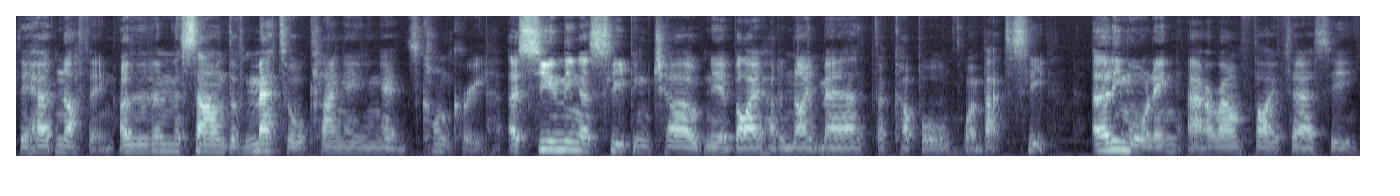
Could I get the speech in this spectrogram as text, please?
They heard nothing, other than the sound of metal clanging against concrete. Assuming a sleeping child nearby had a nightmare, the couple went back to sleep. Early morning, at around 5.30,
